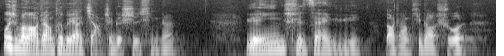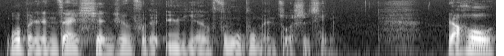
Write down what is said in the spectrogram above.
为什么老张特别要讲这个事情呢？原因是在于老张提到说，我本人在县政府的语言服务部门做事情，然后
